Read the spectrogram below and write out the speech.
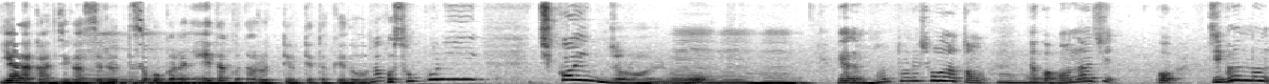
嫌な感じがするってそこから逃げたくなるって言ってたけどなんかそこに近いんじゃないの、うんうんうんいやでも本当にそうだと思う。なんか同じこう自分の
